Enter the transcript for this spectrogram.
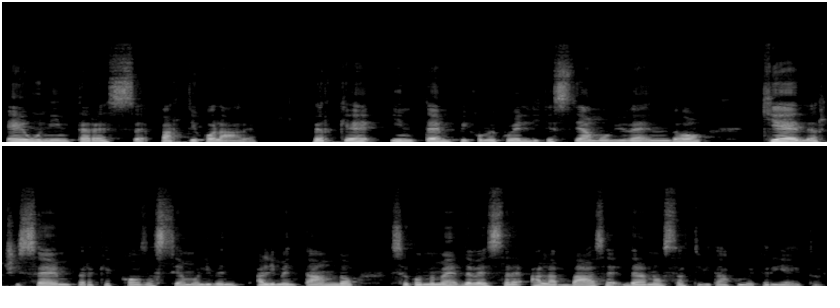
e un interesse particolare, perché in tempi come quelli che stiamo vivendo, chiederci sempre che cosa stiamo alimentando, secondo me deve essere alla base della nostra attività come creator.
